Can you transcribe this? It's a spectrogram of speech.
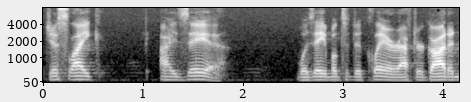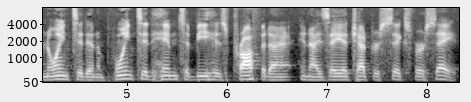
just like Isaiah was able to declare after God anointed and appointed him to be his prophet in Isaiah chapter 6, verse 8.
